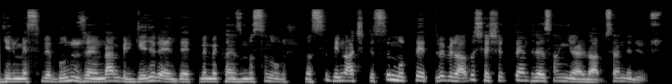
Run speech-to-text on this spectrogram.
girmesi ve bunun üzerinden bir gelir elde etme mekanizmasının oluşması beni açıkçası mutlu etti ve biraz da şaşırttı, enteresan geldi abi. Sen ne diyorsun?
